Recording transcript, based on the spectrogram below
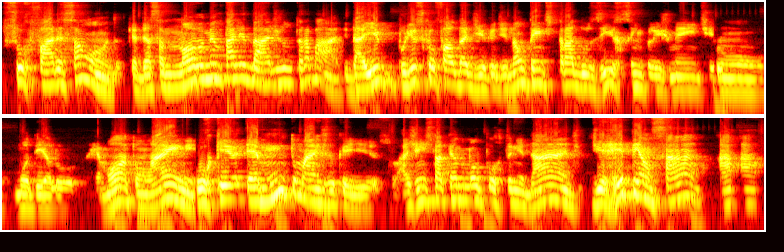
surfar essa onda, que é dessa nova mentalidade do trabalho. E daí, por isso que eu falo da dica de não tente traduzir simplesmente para um modelo remoto, online, porque é muito mais do que isso. A gente está tendo uma oportunidade de repensar a, a,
